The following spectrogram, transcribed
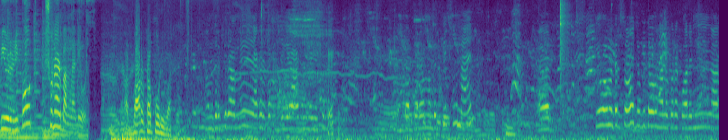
ব্যুরো রিপোর্ট সোনার বাংলা নিউজ। আর বারোটা পরিবার। আমাদের গ্রামে এগারোটার দিকে আগুন লেগেছিল। তারপরে আমাদের কিছু নাই। আর কেউ আমাদের সহযোগিতাও ভালো করে করেনি। আর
